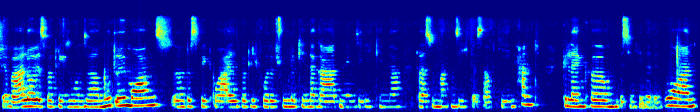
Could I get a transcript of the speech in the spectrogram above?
der Valor ist wirklich so unser Mutöl morgens. Äh, das Ritual ist wirklich vor der Schule, Kindergarten, nehmen Sie die Kinder das und machen sich das auf die Handgelenke und ein bisschen hinter den Ohren,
